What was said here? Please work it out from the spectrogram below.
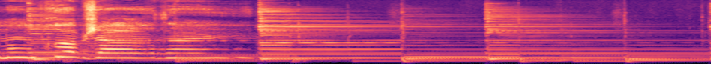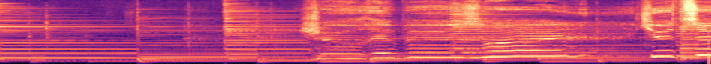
mon propre jardin. J'aurais besoin que tu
